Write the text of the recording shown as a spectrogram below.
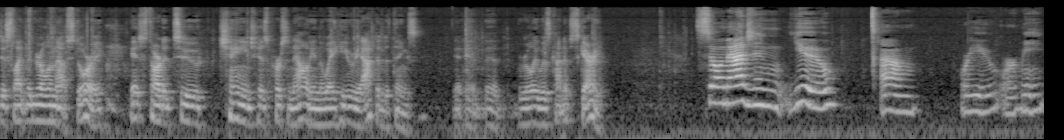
just like the girl in that story, it started to change his personality and the way he reacted to things. It, it, it really was kind of scary. So imagine you, um, or you, or me,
